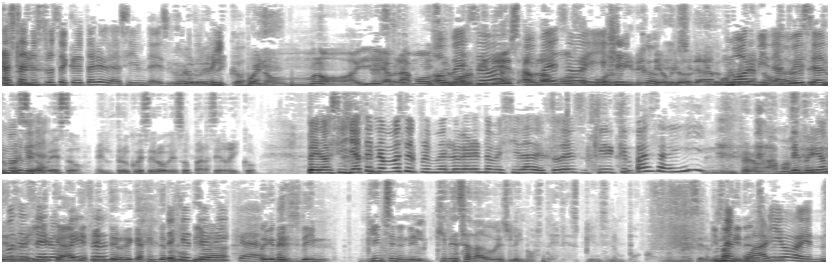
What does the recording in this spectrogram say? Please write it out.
Hasta Slim. nuestro secretario de Hacienda es, gordo y rico. Bueno, no, ahí Así hablamos es de morbidez, hablamos de, morbide- rico. de obesidad El- el- mórbida, Mórbida, ¿no? Entonces, obesidad el truco es ser mórbida. obeso. El truco es ser obeso para ser rico. Pero si ya tenemos el primer lugar en obesidad, entonces, ¿qué, qué pasa ahí? Pero hablamos Deberíamos de gente rica, de gente rica, gente de gente productiva. rica. Oigan, Slim, piensen en el... ¿Qué les ha dado Slim a ustedes? Piensen un poco. Un acuario en...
